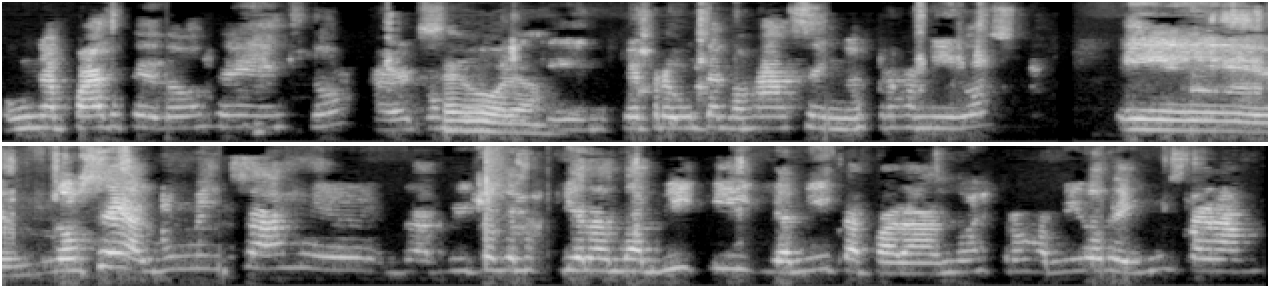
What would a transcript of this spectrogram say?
una parte 2 de esto, a ver cómo, qué, qué preguntas nos hacen nuestros amigos. Eh, no sé, algún mensaje rapidito que nos quieran dar Vicky y Anita para nuestros amigos de Instagram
